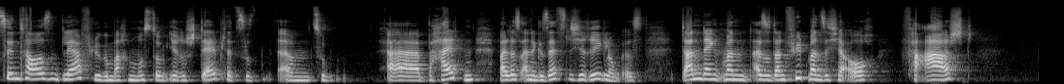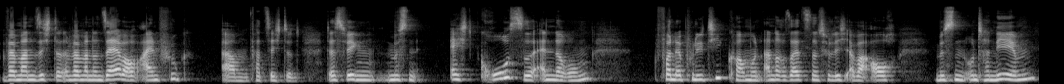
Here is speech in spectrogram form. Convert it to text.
18.000 Leerflüge machen musste, um ihre Stellplätze ähm, zu äh, behalten, weil das eine gesetzliche Regelung ist, dann denkt man, also dann fühlt man sich ja auch verarscht, wenn man sich dann, wenn man dann selber auf einen Flug ähm, verzichtet. Deswegen müssen echt große Änderungen von der Politik kommen und andererseits natürlich aber auch müssen Unternehmen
